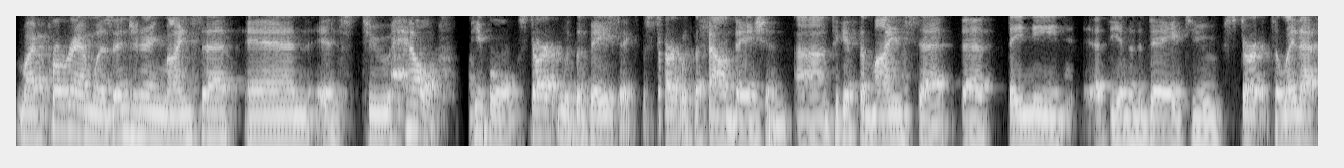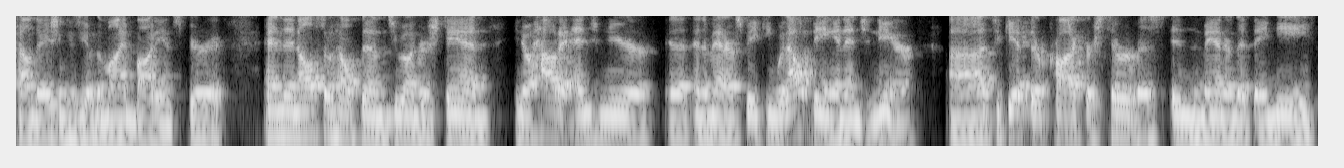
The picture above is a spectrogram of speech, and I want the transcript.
my program was engineering mindset, and it's to help people start with the basics, start with the foundation, um, to get the mindset that they need at the end of the day to start to lay that foundation because you have the mind, body, and spirit, and then also help them to understand, you know, how to engineer in a, in a manner of speaking without being an engineer uh, to get their product or service in the manner that they need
